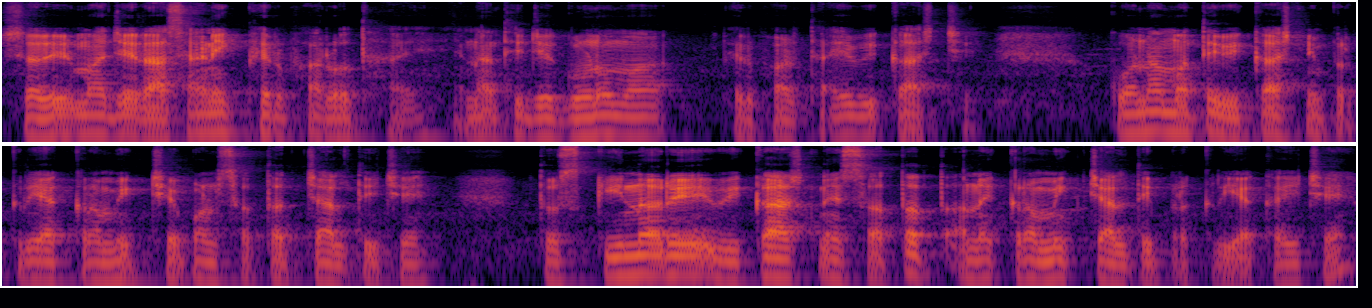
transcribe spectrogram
શરીરમાં જે રાસાયણિક ફેરફારો થાય, એનાથી જે ગુણોમાં ફેરફાર થાય એ વિકાસ છે. કોના મતે વિકાસની પ્રક્રિયા ક્રમિક છે પણ સતત ચાલતી છે? તો સ્કિનરે વિકાસને સતત અને ક્રમિક ચાલતી પ્રક્રિયા કહી છે.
